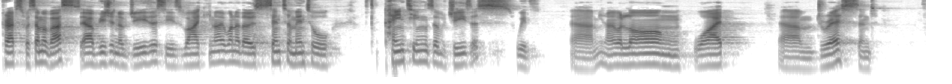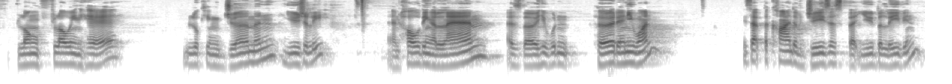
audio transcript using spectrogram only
Perhaps for some of us, our vision of Jesus is like, you know, one of those sentimental paintings of Jesus with, um, you know, a long white um, dress and long flowing hair, looking German usually. and holding a lamb as though he wouldn't hurt anyone? Is that the kind of Jesus that you believe in?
